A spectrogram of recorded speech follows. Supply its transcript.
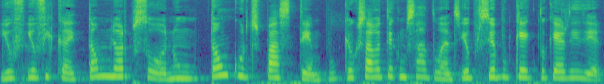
Eu, eu fiquei tão melhor pessoa num tão curto espaço de tempo que eu gostava de ter começado antes. Eu percebo o que é que tu queres dizer,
